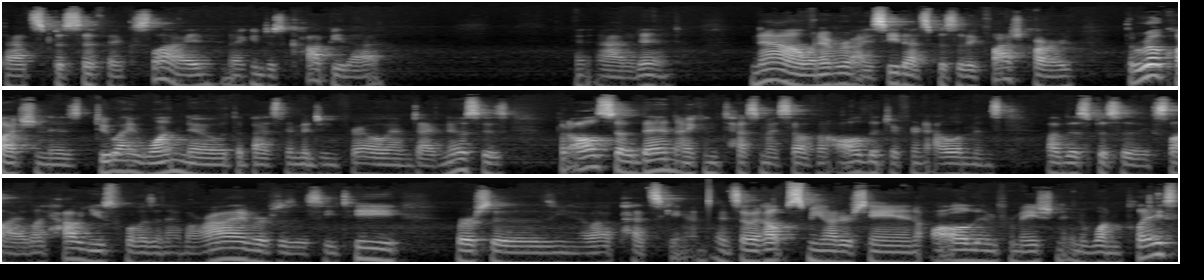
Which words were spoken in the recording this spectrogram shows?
that specific slide, and I can just copy that and add it in. Now, whenever I see that specific flashcard, the real question is, do I one know the best imaging for OM diagnosis, but also then I can test myself on all the different elements of the specific slide, like how useful is an MRI versus a CT versus you know a PET scan. And so it helps me understand all the information in one place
